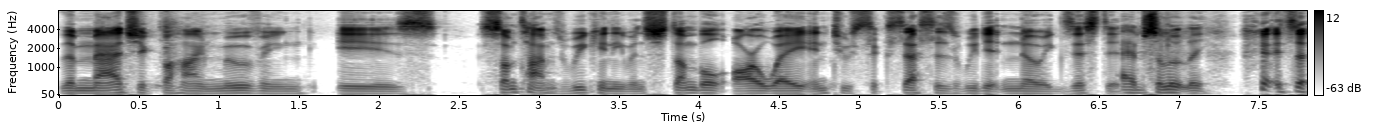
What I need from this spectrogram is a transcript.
the magic behind moving is sometimes we can even stumble our way into successes we didn't know existed. Absolutely. it's a,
